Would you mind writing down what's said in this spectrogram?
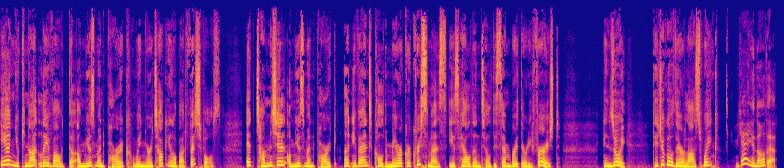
And you cannot leave out the amusement park when you're talking about festivals. At Jamsil Amusement Park, an event called Miracle Christmas is held until December 31st. And Zoe, did you go there last week? Yeah, you know that.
